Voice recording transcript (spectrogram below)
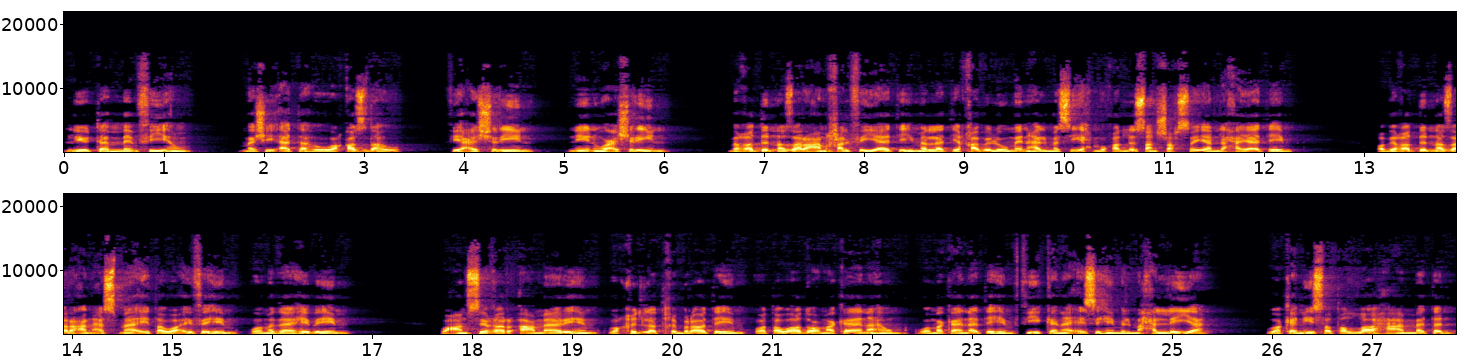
ليتمم فيهم مشيئته وقصده في عشرين اثنين وعشرين بغض النظر عن خلفياتهم التي قبلوا منها المسيح مخلصا شخصيا لحياتهم وبغض النظر عن أسماء طوائفهم ومذاهبهم وعن صغر أعمارهم وقلة خبراتهم وتواضع مكانهم ومكانتهم في كنائسهم المحلية وكنيسة الله عامة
